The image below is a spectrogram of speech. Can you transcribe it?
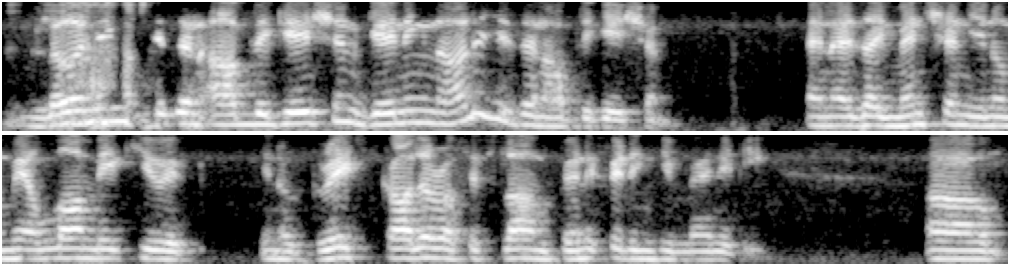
learning is an obligation, gaining knowledge is an obligation. And as I mentioned, you know, may Allah make you a you know great scholar of Islam benefiting humanity. Um,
